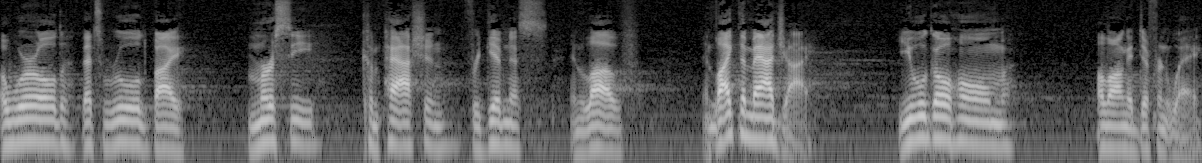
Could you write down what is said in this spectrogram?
A world that's ruled by mercy, compassion, forgiveness, and love. And like the Magi, you will go home along a different way.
